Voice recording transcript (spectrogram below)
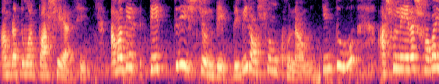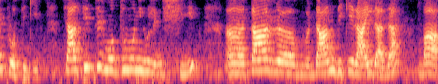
আমরা তোমার পাশে আছি। আমাদের তেত্রিশ জন দেবদেবীর অসংখ্য নাম। কিন্তু আসলে এরা সবাই প্রতীকী। চালচিত্রের মধ্যমণি হলেন শিব তার ডান দিকে রাই রাজা বা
